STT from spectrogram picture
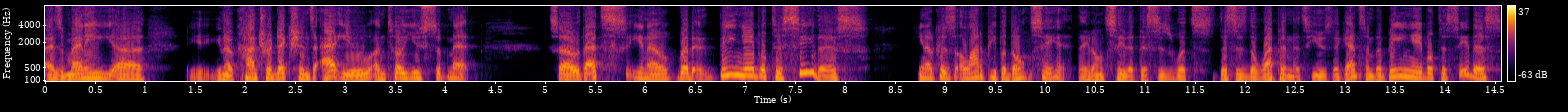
as many, uh, you know, contradictions at you until you submit. So that's, you know, but being able to see this, you know, because a lot of people don't see it. They don't see that this is what's this is the weapon that's used against them. But being able to see this,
